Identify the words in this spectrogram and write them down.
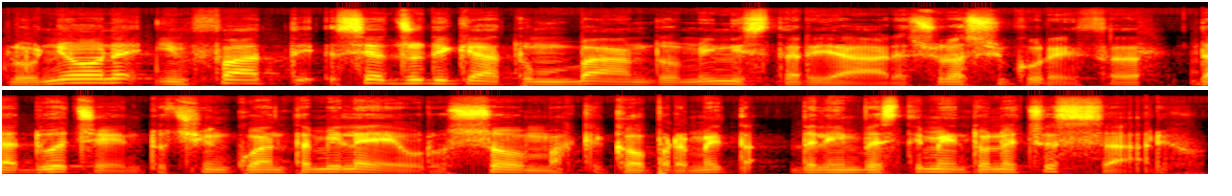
L'Unione infatti si è aggiudicato un bando ministeriale sulla sicurezza da 250.000 euro, somma che copre metà dell'investimento necessario.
